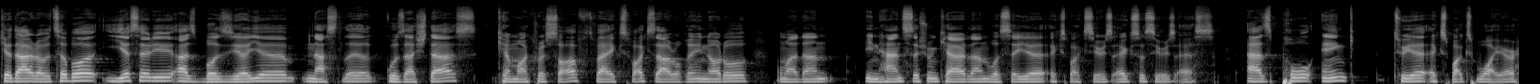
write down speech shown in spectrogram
که در رابطه با یه سری از بازی های نسل گذشته است. که مایکروسافت و ایکس باکس در واقع اینا رو اومدن اینهانسشون کردن واسه ایکس باکس سیریز X و سیریز S از پول اینک توی Xbox Wire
